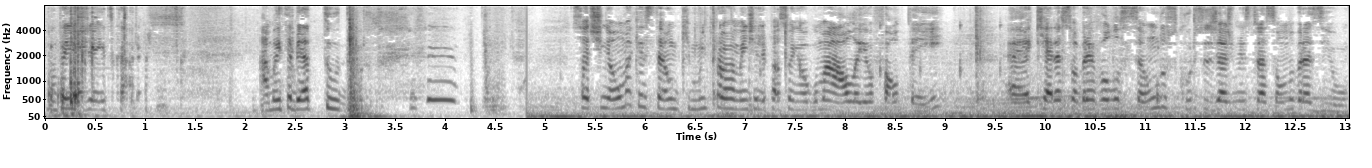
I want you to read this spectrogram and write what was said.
Não tem jeito, cara. A mãe sabia tudo. Só tinha uma questão que muito provavelmente ele passou em alguma aula e eu faltei, é, que era sobre a evolução dos cursos de administração no Brasil.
